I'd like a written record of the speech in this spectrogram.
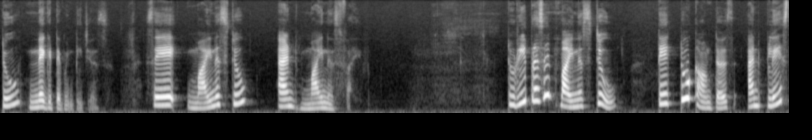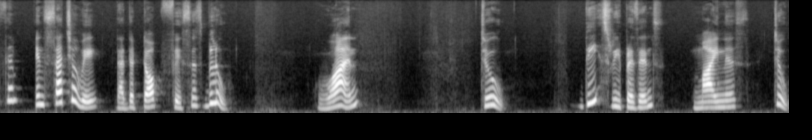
two negative integers, say minus 2 and minus 5. To represent minus 2, take two counters and place them in such a way that the top faces blue. 1, 2. These represents minus 2.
